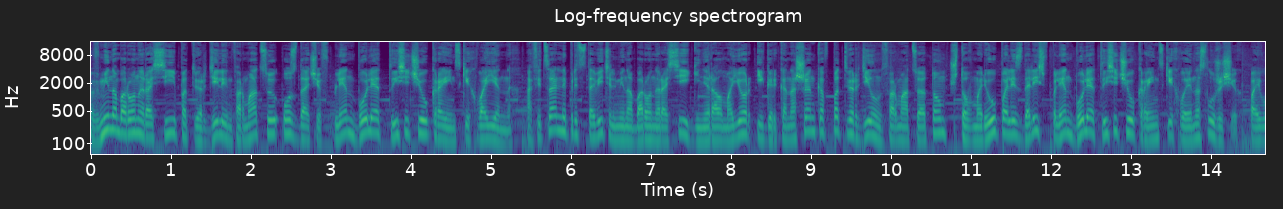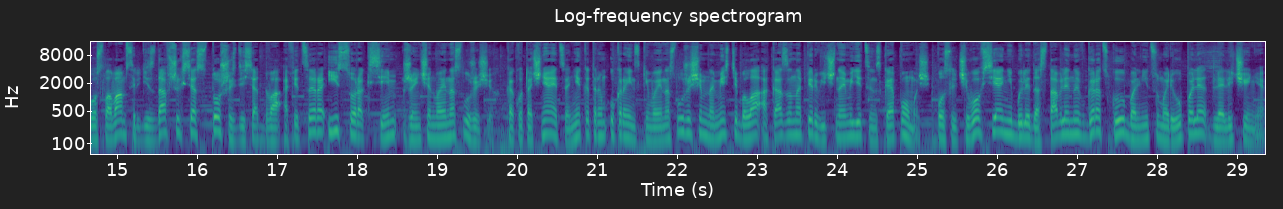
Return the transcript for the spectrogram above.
В Минобороны России подтвердили информацию о сдаче в плен более тысячи украинских военных. Официальный представитель Минобороны России генерал-майор Игорь Коношенков подтвердил информацию о том, что в Мариуполе сдались в плен более тысячи украинских военнослужащих. По его словам, среди сдавшихся 162 офицера и 47 женщин-военнослужащих. Как уточняется, некоторым украинским военнослужащим на месте была оказана первичная медицинская помощь, после чего все они были доставлены в городскую больницу Мариуполя для лечения.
